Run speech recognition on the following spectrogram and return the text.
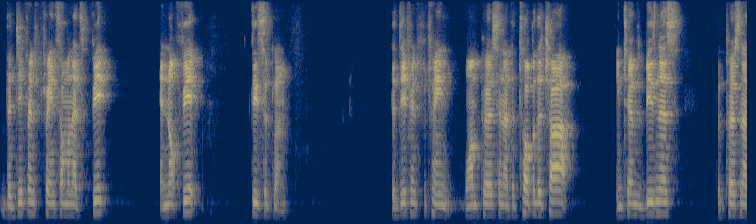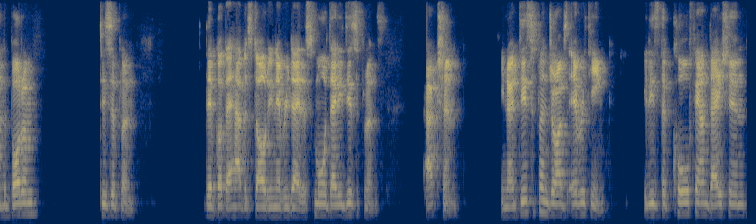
the difference between someone that's fit and not fit, discipline the difference between one person at the top of the chart in terms of business, the person at the bottom, discipline. They've got their habits dialed in every day. The small daily disciplines, action. You know, discipline drives everything. It is the core foundation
